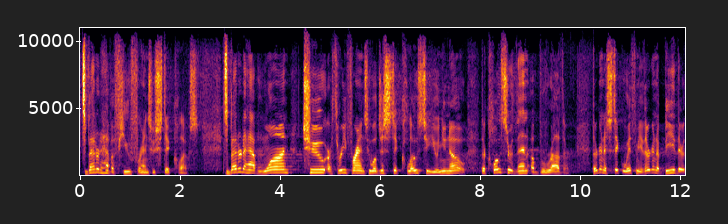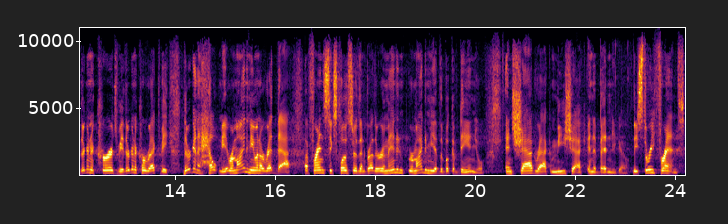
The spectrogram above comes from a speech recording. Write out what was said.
It's better to have a few friends who stick close. It's better to have one, two, or three friends who will just stick close to you and you know they're closer than a brother. They're going to stick with me. They're going to be there. They're going to encourage me. They're going to correct me. They're going to help me. It reminded me when I read that, a friend sticks closer than a brother. It reminded, reminded me of the book of Daniel and Shadrach, Meshach, and Abednego. These three friends.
